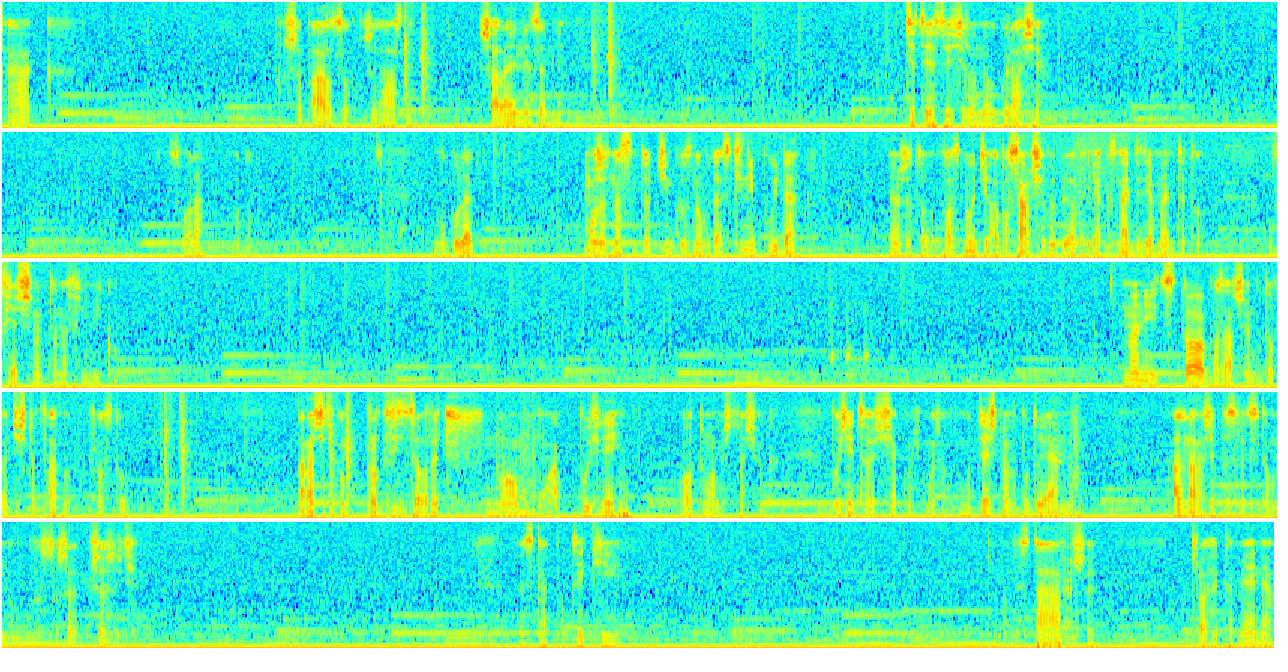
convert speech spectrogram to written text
Tak. Proszę bardzo, żelazny. Szalenie ze mnie. Gdzie ty jesteś, zielony ograsie? Jest woda? Woda. W ogóle może w następnym odcinku znowu do jaskini pójdę. Wiem, że to was nudzi, albo sam się wybiorę. Jak znajdę diamenty, to uwiecznę to na filmiku. No nic, to zacznę budować gdzieś tą farmę po prostu. Na razie taką prowizoryczną, a później... O, tu mam jeszcze nasionka. Później coś, jakąś może automatyczną wybudujemy. Ale na razie bez redstone'u, po prostu, żeby przeżyć. Więc tak, patyki. To nam wystarczy. Trochę kamienia.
